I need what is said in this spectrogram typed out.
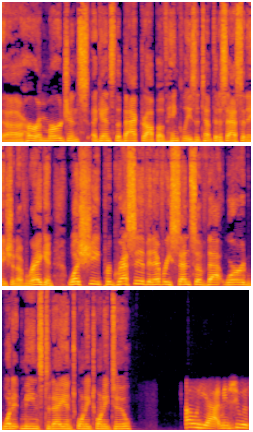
uh, her emergence against the backdrop of Hinckley's attempted assassination of Reagan. Was she progressive in every sense of that word? What it means today in 2022? Oh yeah, I mean she was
